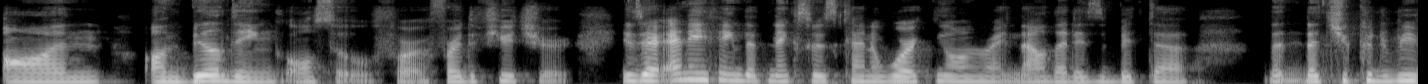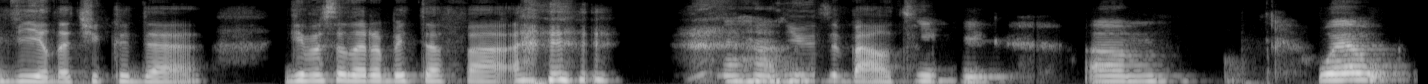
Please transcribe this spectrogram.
on on building also for for the future? Is there anything that Nexo is kind of working on right now that is a bit uh, that, that you could reveal that you could uh, give us a little bit of uh, news about? Um, well,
